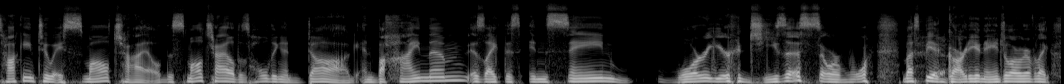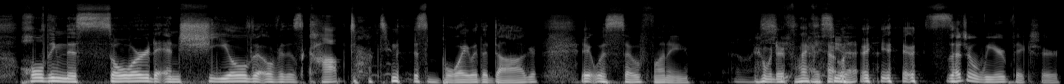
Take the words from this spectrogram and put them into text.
talking to a small child. The small child is holding a dog and behind them is like this insane warrior Jesus or war, must be a guardian angel or whatever, like holding this sword and shield over this cop talking to this boy with a dog. It was so funny. Oh, I wonder see, if like I see that. was- it was such a weird picture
